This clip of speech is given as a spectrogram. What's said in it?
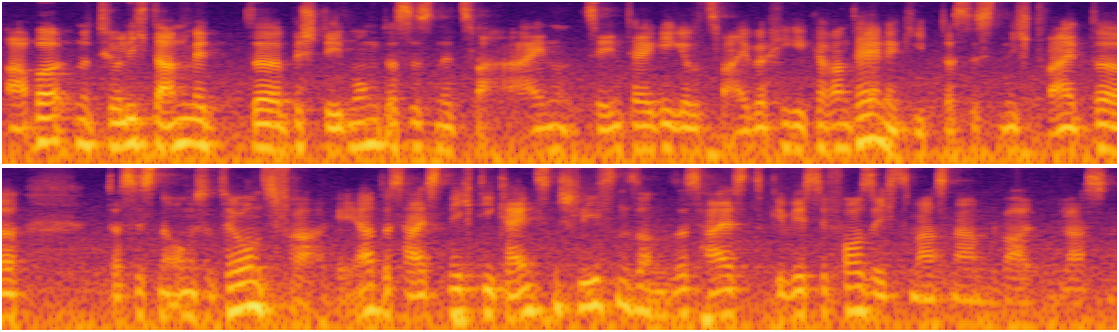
aber natürlich dann mit der Bestimmung, dass es eine zwei, ein, zehntägige oder zweiwöchige Quarantäne gibt. Das ist nicht weiter das ist eine Organisationsfrage. Ja? Das heißt nicht die Grenzen schließen, sondern das heißt gewisse Vorsichtsmaßnahmen walten lassen.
